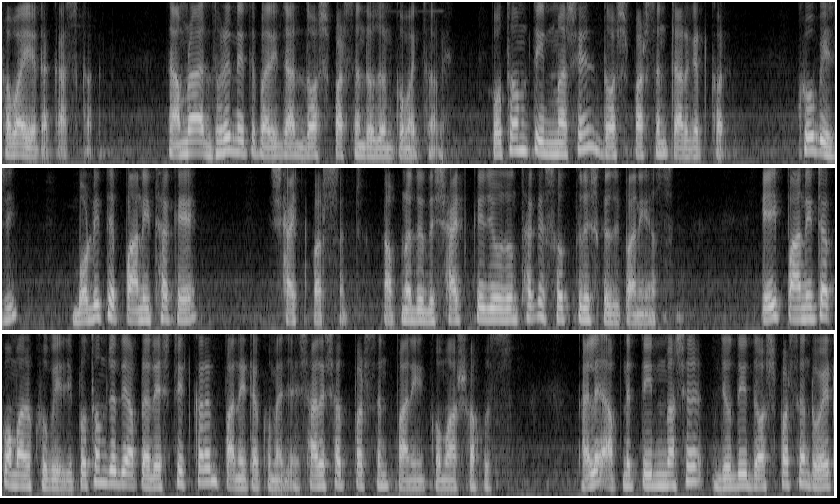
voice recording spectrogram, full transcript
সবাই এটা কাজ করেন। আমরা ধরে নিতে পারি যার দশ পার্সেন্ট ওজন কমাইতে হবে। প্রথম তিন মাসে দশ পার্সেন্ট টার্গেট করেন। খুব ইজি বডিতে পানি থাকে ষাট পার্সেন্ট আপনার যদি ষাট কেজি ওজন থাকে, ছত্রিশ কেজি পানি আছে। এই পানিটা কমানো খুব ইজি প্রথম যদি আপনি রেস্ট্রিক্ট করেন, পানিটা কমে যায়। সাড়ে সাত পার্সেন্ট পানি কমা সহজ। তাহলে আপনি তিন মাসে যদি দশ পার্সেন্ট ওয়েট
